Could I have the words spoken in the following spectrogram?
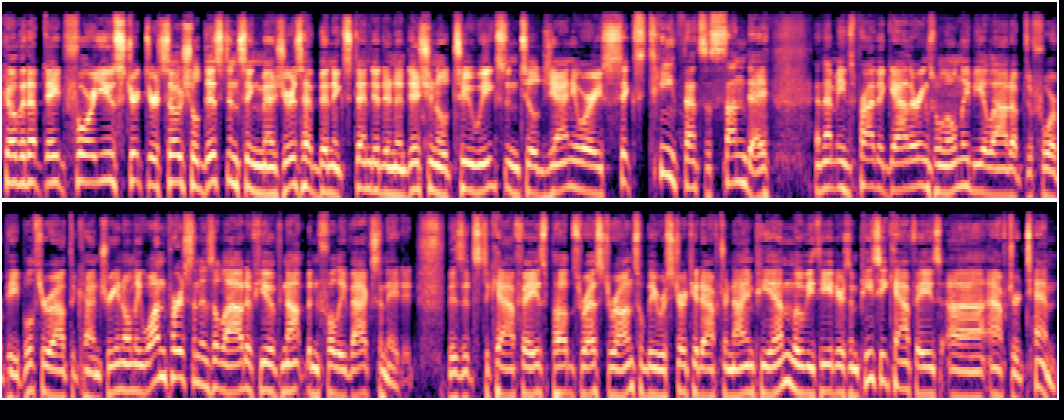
COVID update for you. Stricter social distancing measures have been extended an additional two weeks until January 16th. That's a Sunday. And that means private gatherings will only be allowed up to four people throughout the country, and only one person is allowed if you have not been fully vaccinated. Visits to cafes, pubs, restaurants will be restricted after 9 p.m., movie theaters and PC cafes uh, after 10.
